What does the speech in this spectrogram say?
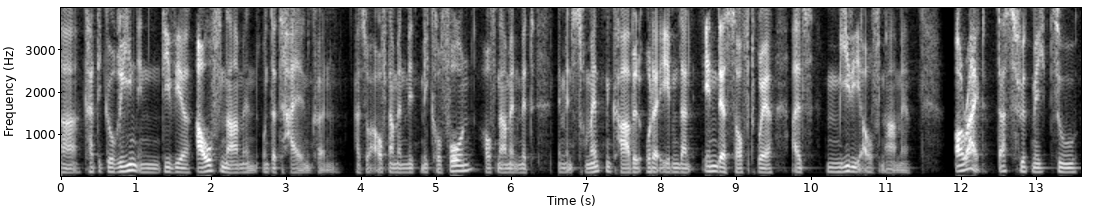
äh, Kategorien, in die wir Aufnahmen unterteilen können. Also Aufnahmen mit Mikrofon, Aufnahmen mit einem Instrumentenkabel oder eben dann in der Software als MIDI-Aufnahme. Alright, das führt mich zu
